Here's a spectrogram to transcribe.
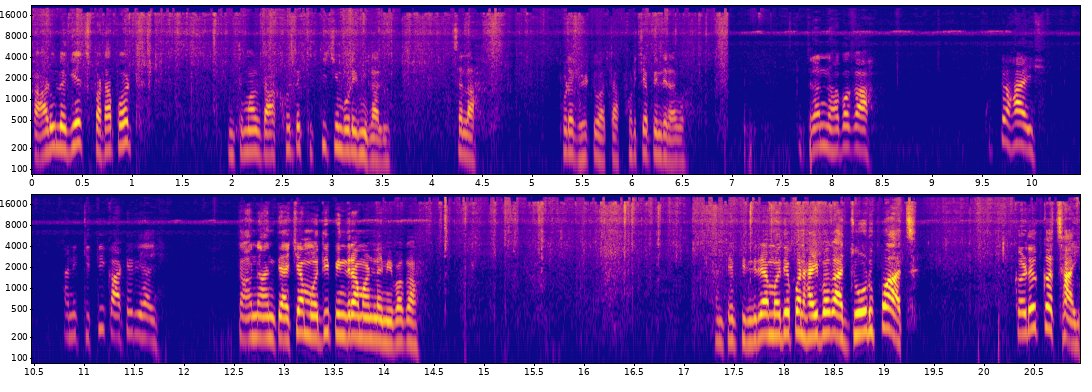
काढू लगेच पटापट. आणि तुम्हाला दाखवतो किती चिंबोडी मिळाली. चला पुढे भेटू आता पुढच्या पिंजऱ्यावर. मित्रांनो हा बघा. कुठं आहे आणि किती काटेरी आहे? ताना आणि त्याच्यामध्ये पिंजरा मांडला मी बघा. आणि त्या पिंजऱ्यामध्ये पण आहे बघा जोडपाच. कडकच आहे.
